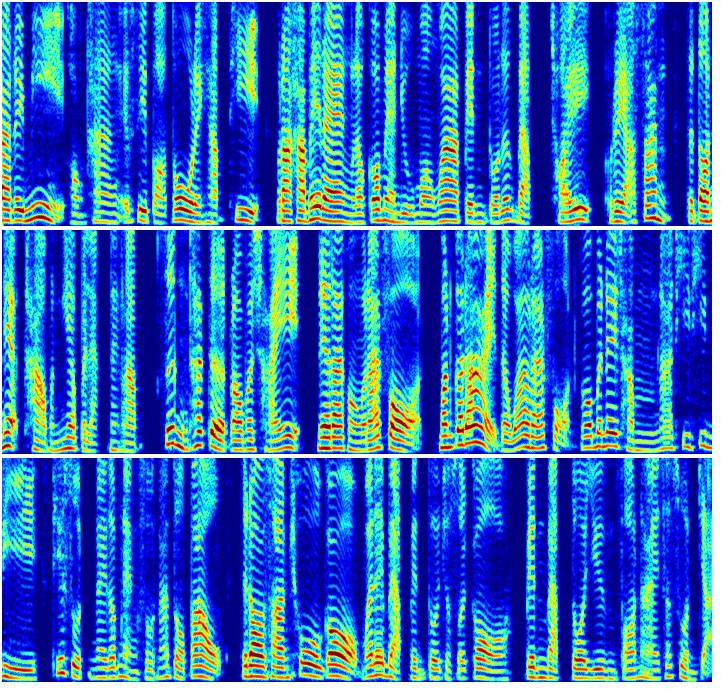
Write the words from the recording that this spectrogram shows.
ตาเรมี่ของทาง FC ปอร์โตนะครับที่ราคาไม่แรงแล้วก็แมนยูมองว่าเป็นตัวเลือกแบบช้อยระยะสั้น แต่ตอนนี้ข่าวมันเงียบไปแล้วนะครับ ซึ่งถ้าเกิดเรามาใช้ในรายของแรดฟอร์ดมันก็ได้แต่ว่าแรดฟอร์ดก็ไม่ได้ทำหน้าที่ที่ดีที่สุดในตำแหน่งโซนหน้าตัวเป้าเจดอนซานโชก็ไม่ได้แบบเป็นตัวจดสกอร์เป็นแบบตัวยืนฟอนไนซะส่วนใหญ่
